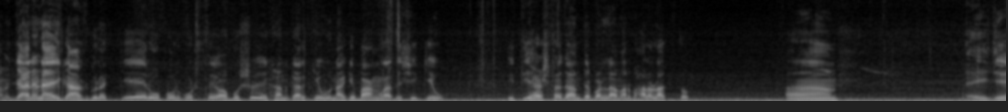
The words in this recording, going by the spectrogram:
আমি জানি না এই গাছগুলো কে রোপণ করছে, অবশ্যই এখানকার কেউ নাকি বাংলাদেশি কেউ। ইতিহাসটা জানতে পারলে আমার ভালো লাগতো। এই যে,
